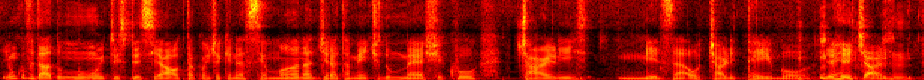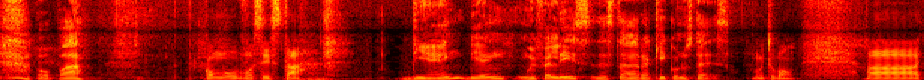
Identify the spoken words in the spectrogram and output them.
E um convidado muito especial que está com a gente aqui nessa semana, diretamente do México, Charlie Mesa, ou Charlie Table. E aí, Charlie? Opa! Como você está? Bien, bien. Muito feliz de estar aqui com vocês. Muito bom. Uh,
